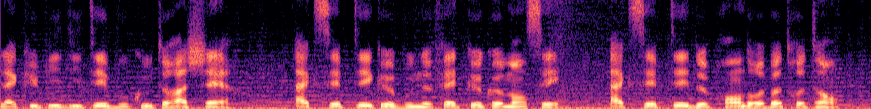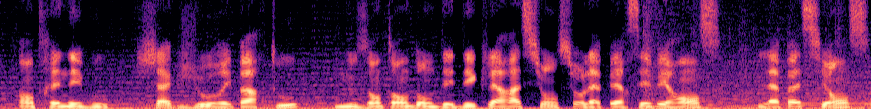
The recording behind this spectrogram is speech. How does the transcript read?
La cupidité vous coûtera cher. Acceptez que vous ne faites que commencer. Acceptez de prendre votre temps. Entraînez-vous. Chaque jour et partout, nous entendons des déclarations sur la persévérance, la patience,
